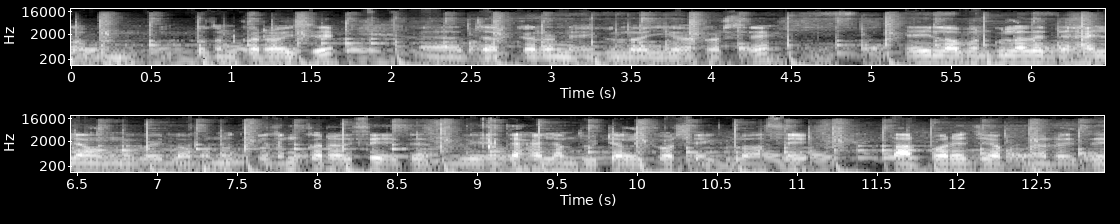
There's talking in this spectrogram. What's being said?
লবণ উৎপাদন করা হয়েছে যার কারণে এগুলো ইয়া করছে। এই লবণগুলাতে দেখাইলাম, অন্য লবণ উৎপাদন করা হয়েছে, এই যে দেখাইলাম দুইটা লিক করছে, এগুলো আছে। তারপরে যে আপনার এই যে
